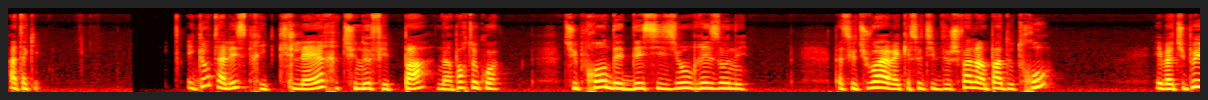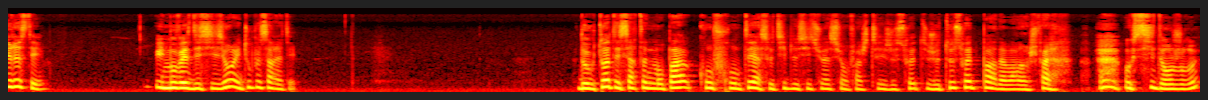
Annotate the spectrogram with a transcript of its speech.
attaquer. Et quand tu as l'esprit clair, tu ne fais pas n'importe quoi. Tu prends des décisions raisonnées. Parce que tu vois, avec ce type de cheval, un pas de trop, eh ben tu peux y rester. Une mauvaise décision et tout peut s'arrêter. Donc toi, tu n'es certainement pas confronté à ce type de situation. Enfin, je, je, souhaite, je te souhaite pas d'avoir un cheval aussi dangereux.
